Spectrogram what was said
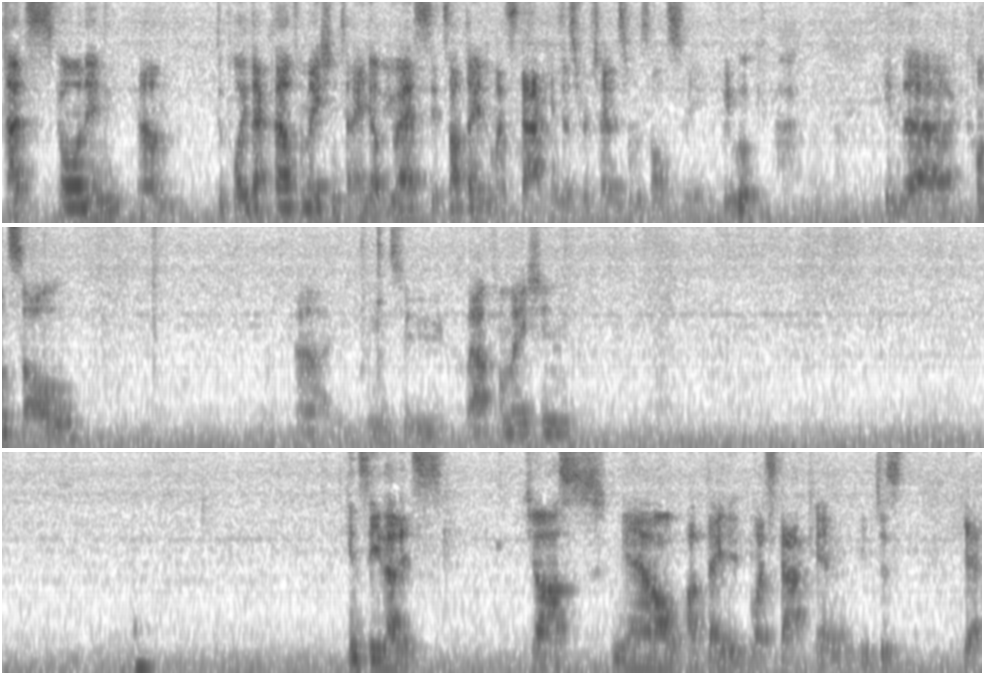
that's gone and um, deployed that CloudFormation to AWS. It's updated my stack and just returns the results to me. If we look in the console uh, into CloudFormation, you can see that it's just now updated my stack and it just, yeah,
